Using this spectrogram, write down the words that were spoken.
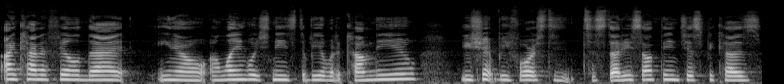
I kind of feel that, you know, a language needs to be able to come to you. You shouldn't be forced to, to study something just because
